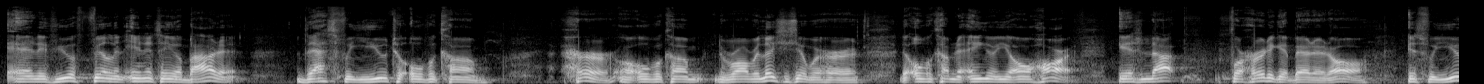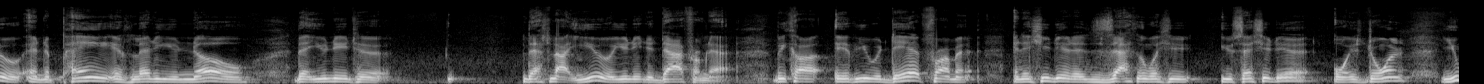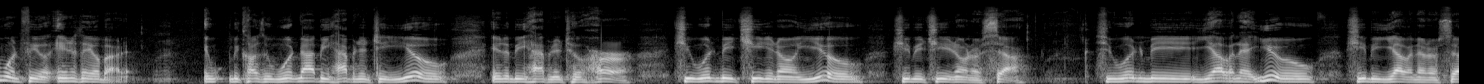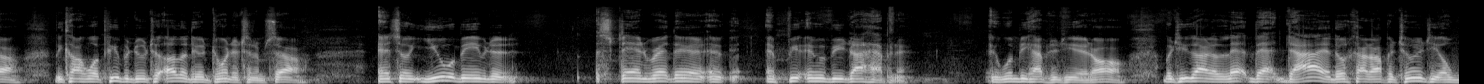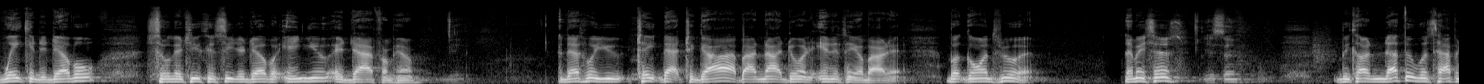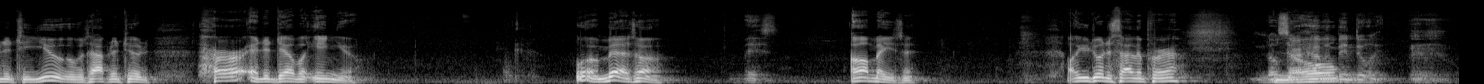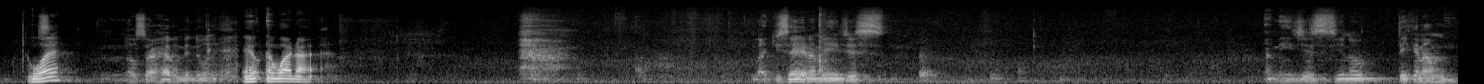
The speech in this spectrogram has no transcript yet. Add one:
And if you're feeling anything about it, that's for you to overcome her or overcome the wrong relationship with her, to overcome the anger in your own heart. It's not for her to get better at all. It's for you, and the pain is letting you know that you need to. That's not you. You need to die from that, because if you were dead from it, and if she did exactly what you you said she did or is doing, you wouldn't feel anything about it. It, because it would not be happening to you, it would be happening to her. She wouldn't be cheating on you, she'd be cheating on herself. She wouldn't be yelling at you, she'd be yelling at herself. Because what people do to others, they're doing it to themselves. And so you will be able to stand right there and, and feel it would be not happening. It wouldn't be happening to you at all. But you got to let that die and those kind of opportunities awaken the devil so that you can see the devil in you and die from him. And that's where you take that to God by not doing anything about it, but going through it. That makes sense? Yes, sir. Because nothing was happening to you, it was happening to her and the devil in you. What a mess, huh? Mess. Amazing. Are you doing the silent prayer? No, sir. I haven't been doing it. What? No, sir. I haven't been doing it. And, and why not? Like you said, I mean, just. I mean, just you know, thinking I'm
